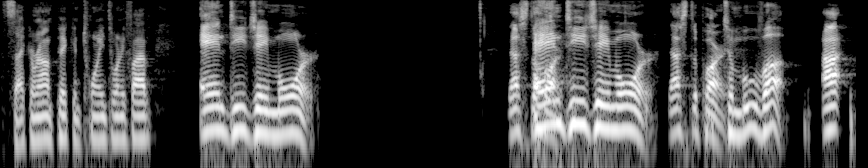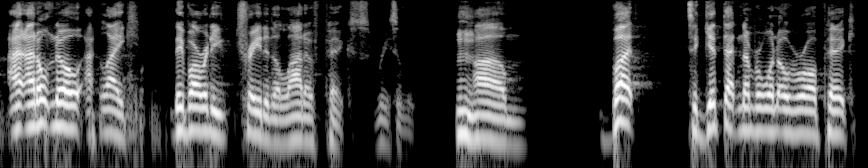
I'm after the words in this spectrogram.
second round pick in 2025, and DJ Moore. That's the And part. DJ Moore That's the part. to move up. I, I I don't know. Like they've already traded a lot of picks recently. Mhm. Um, but to get that number one overall pick,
